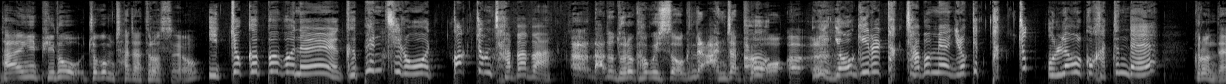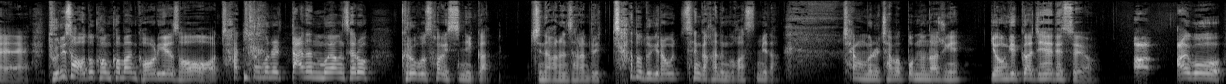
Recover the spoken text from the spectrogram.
다행히 비도 조금 잦아들었어요 이쪽 끝부분을 그 펜치로 꽉 좀 잡아봐. 아, 나도 노력하고 있어. 근데 안 잡혀. 어, 어, 어. 이- 여기를 탁 잡으면 이렇게 탁 쭉 올라올 것 같은데? 그런데 둘이서 어두컴컴한 거리에서 차 창문을 따는 모양새로 그러고 서 있으니까 지나가는 사람들이 차도둑이라고 생각하는 것 같습니다. 창문을 잡아 뽑는 와중에 연기까지 해야 됐어요. 아, 아이고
